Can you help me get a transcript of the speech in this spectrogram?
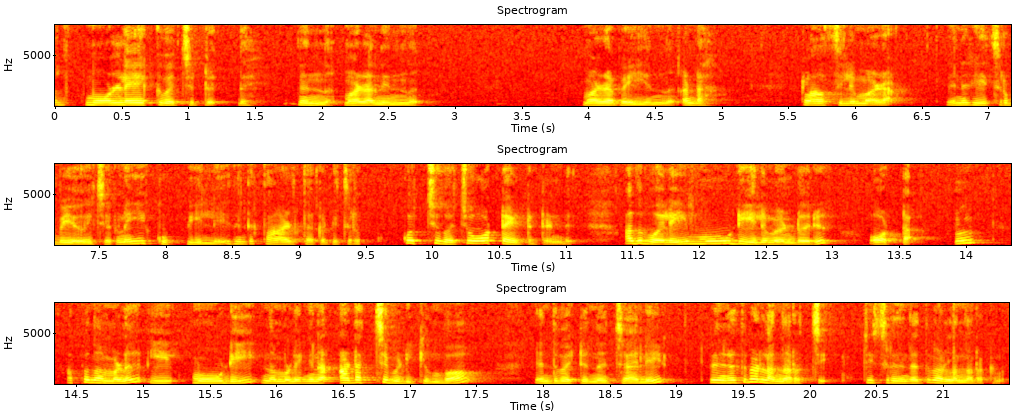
അത് മുകളിലേക്ക് വെച്ചിട്ട് ദേ നിന്ന് മഴ നിന്ന് മഴ പെയ്യുന്നു. കണ്ട? ക്ലാസ്സിൽ മഴ. ഇതിന് ടീച്ചർ ഉപയോഗിച്ചേക്കണ ഈ കുപ്പിയിൽ ഇതിന്റെ താഴത്തൊക്കെ ടീച്ചർ കൊച്ചു കൊച്ചു ഓട്ട ഇട്ടിട്ടുണ്ട്. അതുപോലെ ഈ മൂടിയിലും വേണ്ട ഒരു ഓട്ട. അപ്പോൾ നമ്മൾ ഈ മൂടി നമ്മളിങ്ങനെ അടച്ച് പിടിക്കുമ്പോൾ എന്ത് പറ്റുമെന്ന് വെച്ചാൽ ഇപ്പോൾ ഇതിനകത്ത് വെള്ളം നിറച്ച്. ടീച്ചർ ഇതിനകത്ത് വെള്ളം നിറക്കണം.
